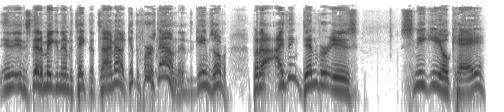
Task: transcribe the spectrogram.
Instead of making them to take the timeout, get the first down. The game's over. But I think Denver is sneaky okay.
